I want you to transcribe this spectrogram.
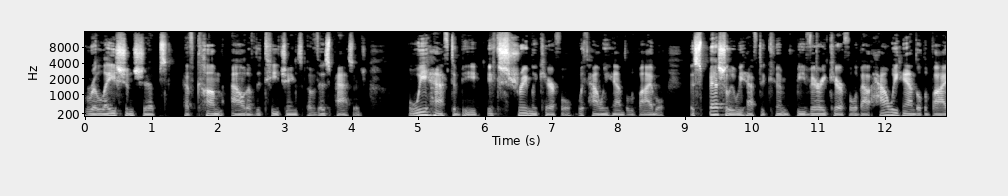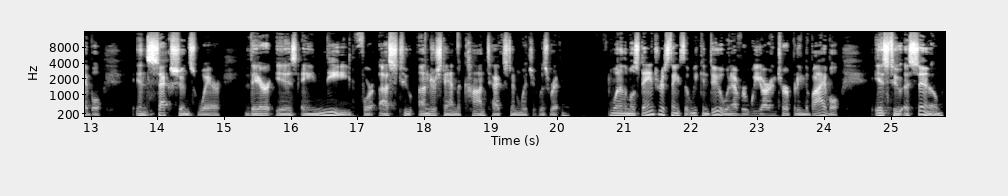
relationships have come out of the teachings of this passage we have to be extremely careful with how we handle the Bible. Especially, we have to be very careful about how we handle the Bible in sections where there is a need for us to understand the context in which it was written. One of the most dangerous things that we can do whenever we are interpreting the Bible is to assume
